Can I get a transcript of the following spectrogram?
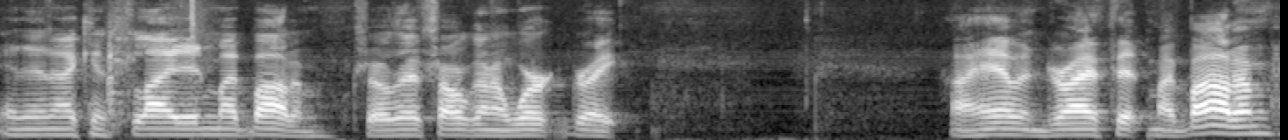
and then I can slide in my bottom. So that's all going to work great. I haven't dry fit my bottom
